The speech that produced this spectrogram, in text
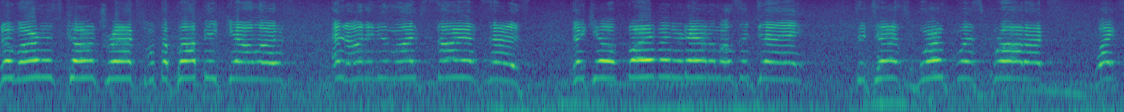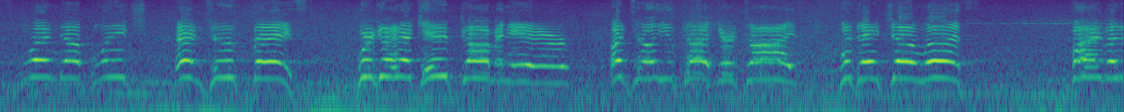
Novartis contracts with the puppy killers and Huntingdon Life Sciences. They kill 500 animals a day to test worthless products like Splenda bleach and toothpaste. We're gonna keep coming here until you cut your ties with HLS. 500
